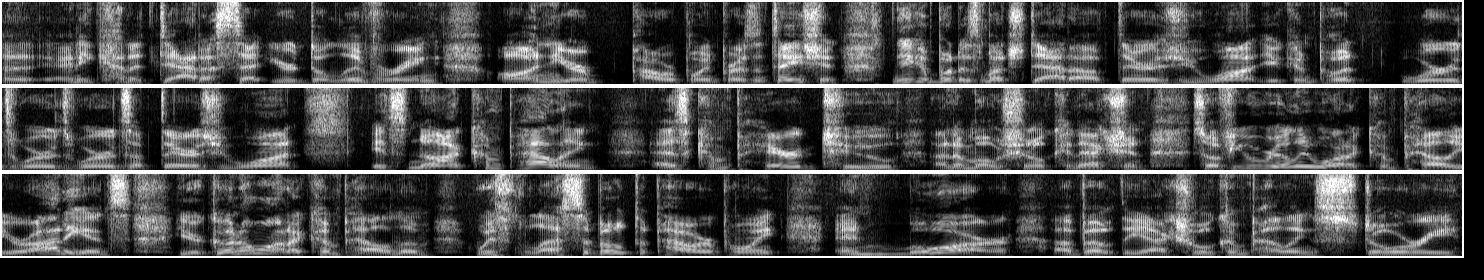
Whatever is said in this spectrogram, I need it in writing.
a, any kind of data set you're delivering on your PowerPoint presentation. You can put as much data up there as you want. You can put words, words, words up there as you want. It's not compelling as compared to an emotional connection. So if you really want to compel your audience, you're going to want to compel them with less about the PowerPoint and more about the actual compelling story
